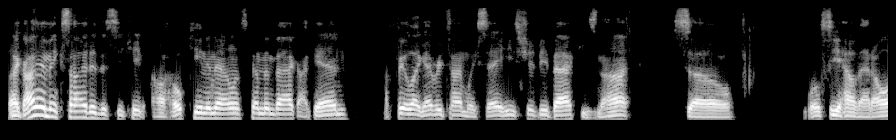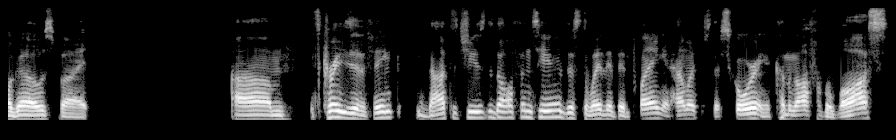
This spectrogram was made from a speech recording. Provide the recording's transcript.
Like I am excited to see. Ke- I hope Keenan Allen's coming back again. I feel like every time we say he should be back, he's not. So we'll see how that all goes. But um, it's crazy to think not to choose the Dolphins here, just the way they've been playing and how much they're scoring and coming off of a loss.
